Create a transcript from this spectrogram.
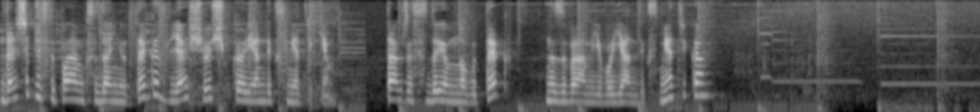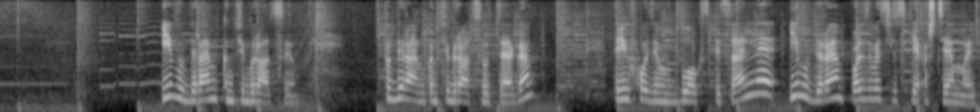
Дальше приступаем к созданию тега для счетчика Яндекс Метрики. Также создаем новый тег, называем его Яндекс Метрика и выбираем конфигурацию. Выбираем конфигурацию тега, переходим в блок «Специальные» и выбираем пользовательский HTML.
